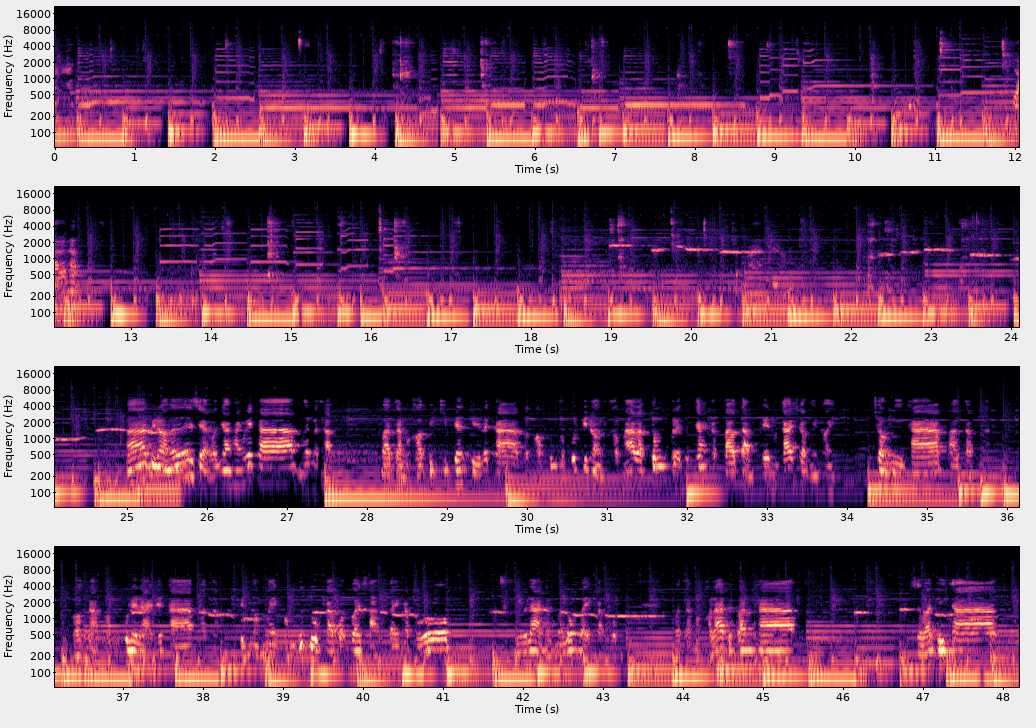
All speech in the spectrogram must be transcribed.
มาร้อนแล้วครับอ่าพี่น้องเอ้ยเสียของยางทางเลยครับ เหมือนนะครับ บาตามขอปิดคลิปเพียงทีละครับก็ขอบคุณขอบคุณพี่น้องที่เข้ามารับชมกระตุ้นย่างกับเปาต่ำเคยน้องข้าช่องหน่อยช่องนี้ครับเปาต่ำขอกราบขอบคุณหลายๆด้วยครับเปาต่ำเป็นน้องใหม่ของยูทูบครับบทคอยสั่งไปครับผมมีเวลากันมาลงไว้ครับผมเปาต่ำขอลาไปก่อนครับ สวัสดีครับ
